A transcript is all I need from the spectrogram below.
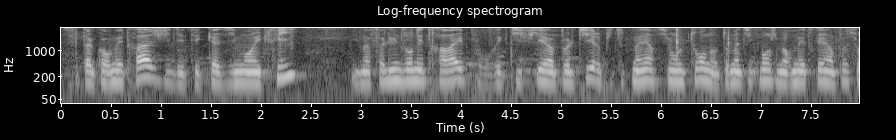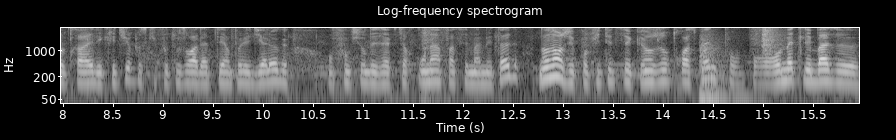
C'est un court métrage, il était quasiment écrit. Il m'a fallu une journée de travail pour rectifier un peu le tir. Et puis, de toute manière, si on le tourne, automatiquement, je me remettrai un peu sur le travail d'écriture parce qu'il faut toujours adapter un peu les dialogues en fonction des acteurs qu'on a. Enfin, c'est ma méthode. Non, non, j'ai profité de ces 15 jours, 3 semaines pour, remettre les bases euh,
